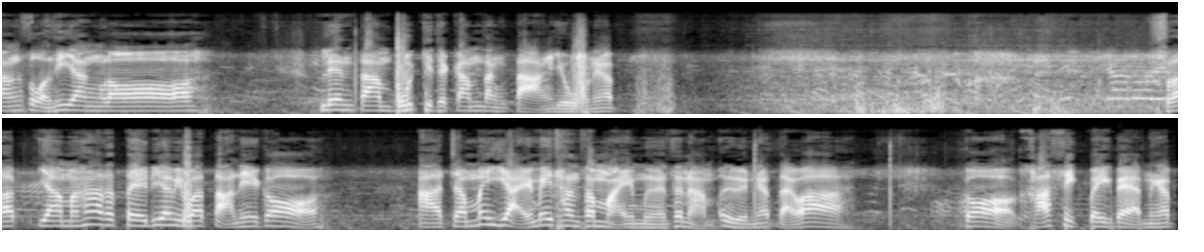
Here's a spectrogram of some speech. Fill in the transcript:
บางส่วนที่ยังรอเล่นตามบูธกิจกรรมต่างๆ อยู่นะครับสำหรับยามาฮ่าสเตเดียมอิวาตะนี่ก็อาจจะไม่ใหญ่ไม่ทันสมัยเหมือนสนามอื่นนะครับแต่ว่าก็คลาสสิกไปอีกแบบนะครับ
